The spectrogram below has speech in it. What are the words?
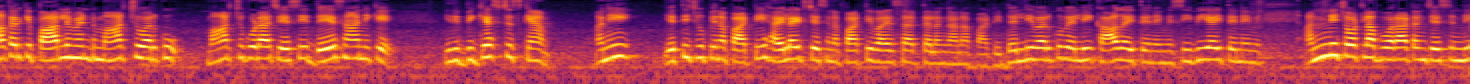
ఆఖరికి పార్లమెంట్ మార్చి వరకు మార్చి కూడా చేసి దేశానికే ఇది బిగ్గెస్ట్ స్కామ్ అని ఎత్తి చూపిన పార్టీ హైలైట్ చేసిన పార్టీ వైఎస్ఆర్ తెలంగాణ పార్టీ. ఢిల్లీ వరకు వెళ్ళి కాగ్ అయితేనేమి సిబిఐ అయితేనేమి అన్ని చోట్ల పోరాటం చేసింది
